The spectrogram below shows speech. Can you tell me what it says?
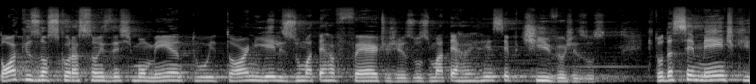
Toque os nossos corações neste momento e torne eles uma terra fértil, Jesus, uma terra receptível, Jesus. Que toda semente que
